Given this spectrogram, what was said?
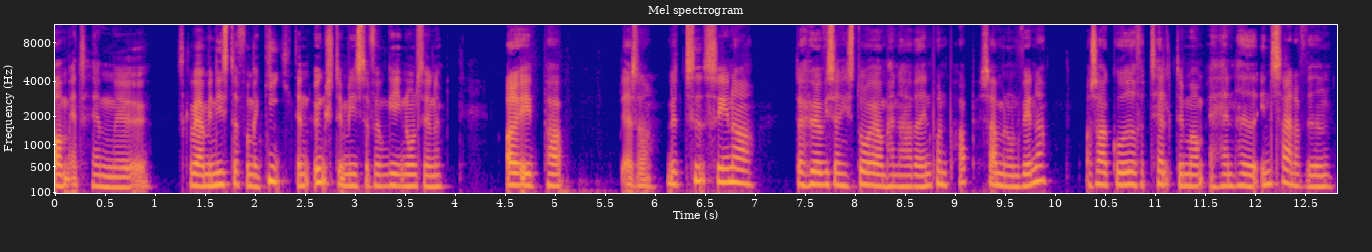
om at han øh, skal være minister for magi, den yngste minister for magi nogensinde. Og et par, altså lidt tid senere, der hører vi så en historie om, at han har været inde på en pop sammen med nogle venner, og så har gået og fortalt dem om, at han havde insiderviden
